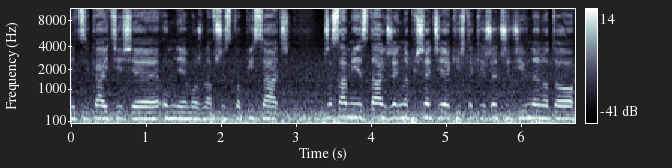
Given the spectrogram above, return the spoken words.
Nie cykajcie się, u mnie można wszystko pisać. Czasami jest tak, że jak napiszecie jakieś takie rzeczy dziwne, no to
